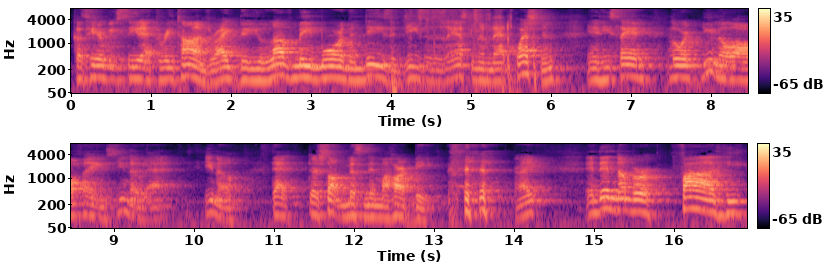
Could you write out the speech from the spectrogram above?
Because here we see that three times, right? Do you love me more than these? And Jesus is asking him that question. And he's saying, Lord, you know all things. You know that. You know that there's something missing in my heartbeat. right? And then number five, he,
